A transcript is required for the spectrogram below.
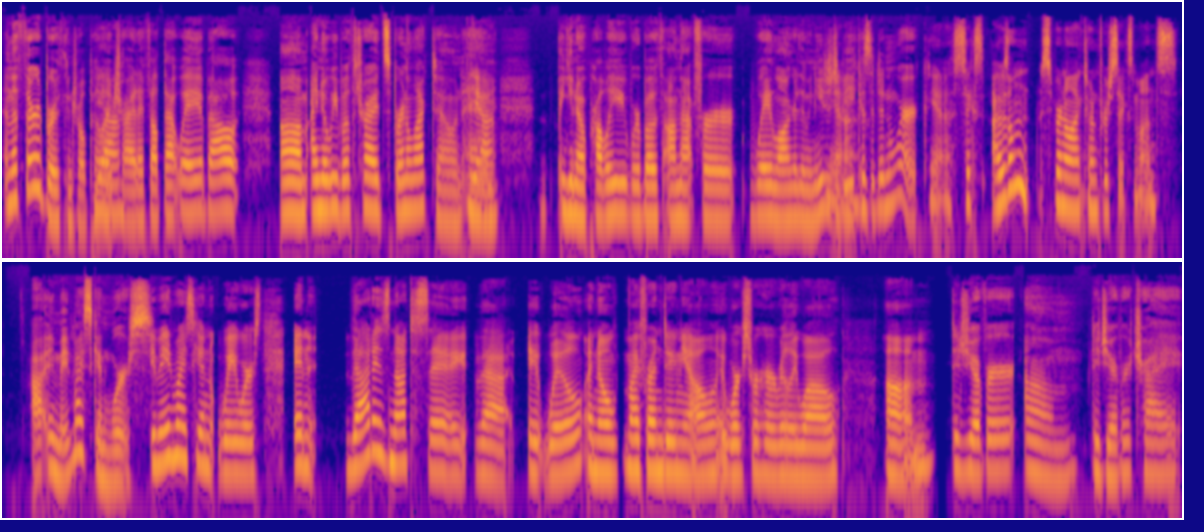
and the third birth control pill I Mm-hmm. Tried. I felt that way about. Um, I know we both tried spironolactone, and Yeah. you know probably we're both on that for way longer than we needed to be because it didn't work. yeah. Six. I was on spironolactone for six months. I, it made my skin worse. It made my skin way worse. And that is not to say that it will. I know my friend Danielle, it works for her really well. Um, did you ever um did you ever try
